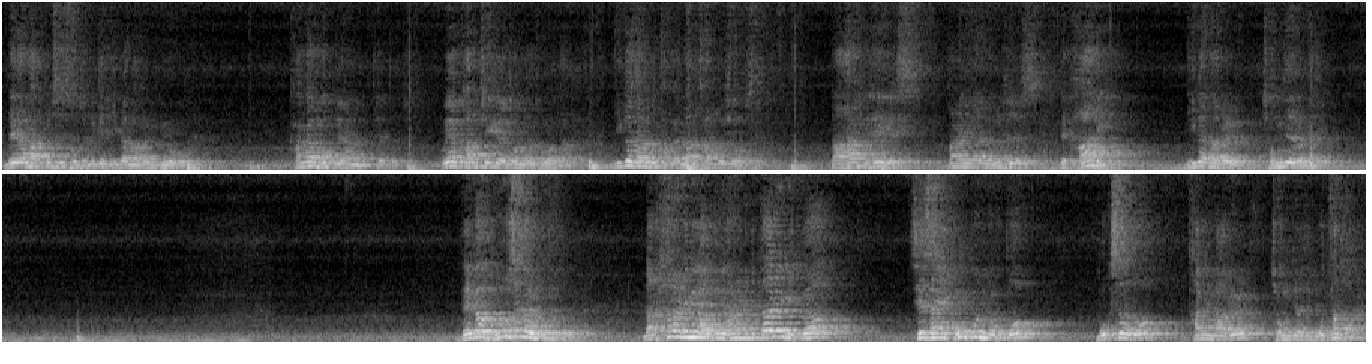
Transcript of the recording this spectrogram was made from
내가 나쁜 짓을 저지르게 네가 나를 미워보냐. 강간범죄하는 태도죠. 왜 밤중에 여자 혼자 돌아다녀? 네가 잘못한 거야. 난 잘못이 없어. 나 하나님 회개했어. 하나님 나 용서줬어. 근데 감히 네가 나를 정죄를 해. 내가 무엇을 잘못해도 난 하나님의 아들이 하나님의 딸이니까 세상의 공권력도 목사도 감히 나를 정죄하지 못한다.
